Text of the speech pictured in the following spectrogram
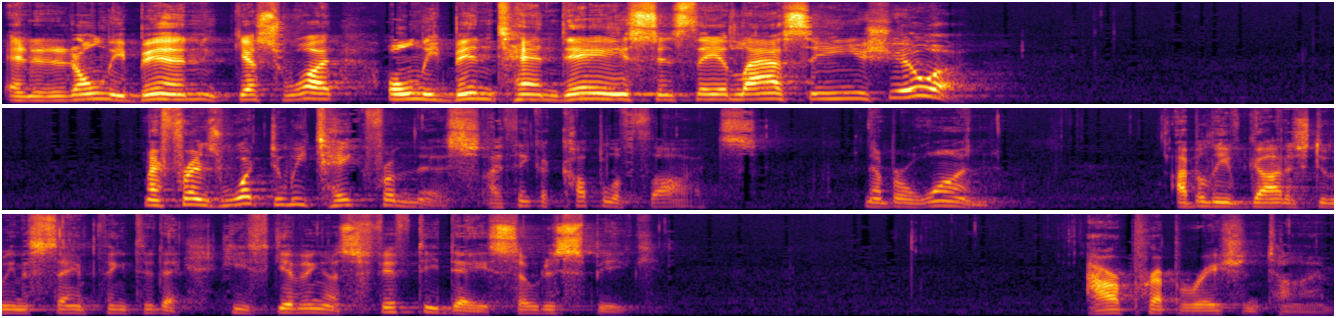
And it had only been, guess what? Only been 10 days since they had last seen Yeshua. My friends, what do we take from this? I think a couple of thoughts. Number one, I believe God is doing the same thing today. He's giving us 50 days, so to speak, our preparation time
